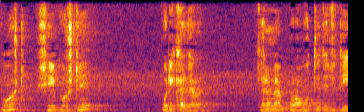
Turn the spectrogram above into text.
পোস্ট, সেই পোস্টে পরীক্ষা দেওয়ার। কেননা পরবর্তীতে যদি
